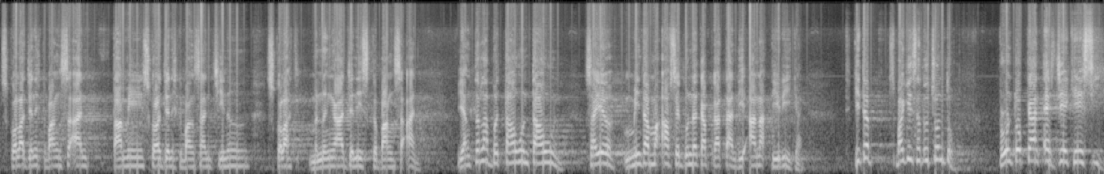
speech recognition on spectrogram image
Sekolah jenis kebangsaan Tamil, sekolah jenis kebangsaan Cina, sekolah menengah jenis kebangsaan yang telah bertahun-tahun saya minta maaf saya gunakan perkataan di anak tirikan. Kita bagi satu contoh. Peruntukan SJKC.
